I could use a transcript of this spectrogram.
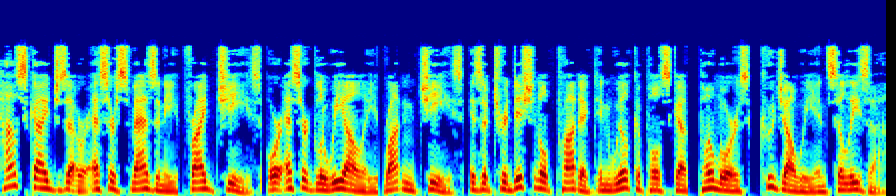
Hauskajza or Esser smażony fried cheese or Esser gliwiały rotten cheese is a traditional product in Wielkopolska, Pomorze, Kujawy and Silesia.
